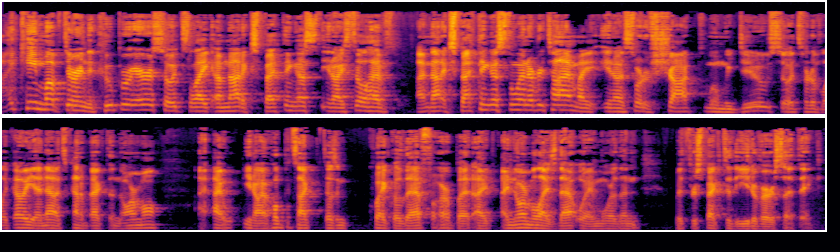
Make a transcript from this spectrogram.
I came up during the Cooper era, so it's like I'm not expecting us. You know, I still have. I'm not expecting us to win every time. I, you know, sort of shocked when we do. So it's sort of like, oh yeah, now it's kind of back to normal. I, I you know, I hope it's not doesn't quite go that far, but I, I normalize that way more than with respect to the universe. I think.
